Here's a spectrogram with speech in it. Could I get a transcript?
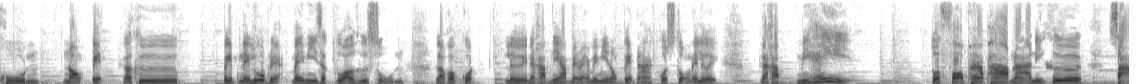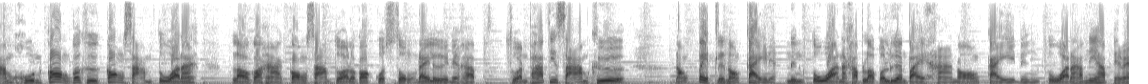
คูณน้องเป็ดก็คือเป็ดในรูปเนี่ยไม่มีสักตัวก็คือศูนย์เราก็กดเลยนะครับนี่ครับเห็นไหมไม่มีน้องเป็ดนะ กดส่งได้เลยนะครับมีให้ตรวจสอบ 5 ภาพนะ อันนี้คือ3คูณกล้องก็คือกล้อง 3 ตัวนะ เราก็หากล้อง 3 ตัวแล้วก็กดส่งได้เลยนะครับ ส่วนภาพที่ 3 คือ น้องเป็ดหรือน้องไก่เนี่ยหตัวนะครับเราก็เลื่อนไปหาน้องไก่ 1 ตัวนะครับนี่ครับเห็นไหม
